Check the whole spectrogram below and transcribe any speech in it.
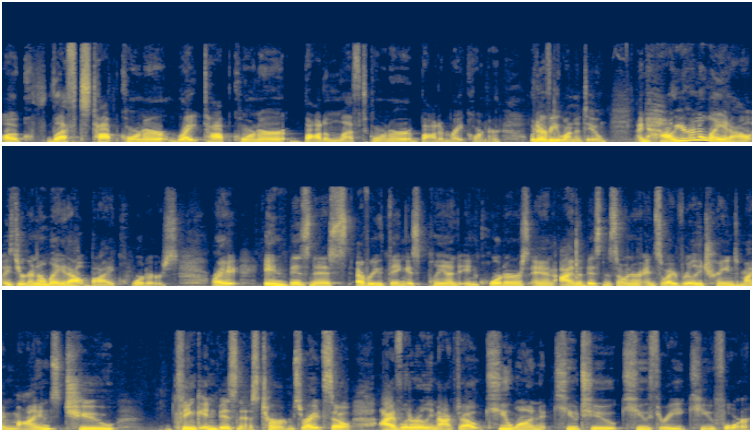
uh, left top corner, right top corner, bottom left corner, bottom right corner, whatever you want to do. And how you're going to lay it out is you're going to lay it out by quarters, right? In business, everything is planned in quarters, and I'm a business owner, and so I've really trained my mind to think in business terms, right? So I've literally mapped out Q1, Q2, Q3, Q4,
